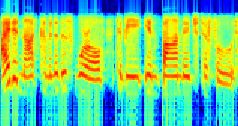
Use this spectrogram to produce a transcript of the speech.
I did not come into this world to be in bondage to food.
